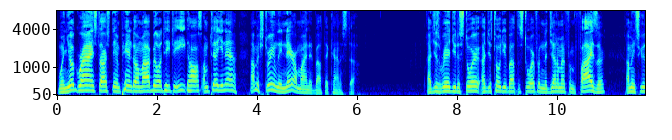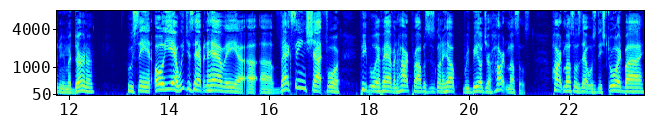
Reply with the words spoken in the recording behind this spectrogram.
when your grind starts to impede on my ability to eat, Hoss, I'm telling you now, I'm extremely narrow minded about that kind of stuff. I just read you the story. I just told you about the story from the gentleman from Pfizer. I mean, excuse me, Moderna, who's saying, "Oh yeah, we just happen to have a, a, a vaccine shot for people who have having heart problems. It's going to help rebuild your heart muscles, heart muscles that was destroyed by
